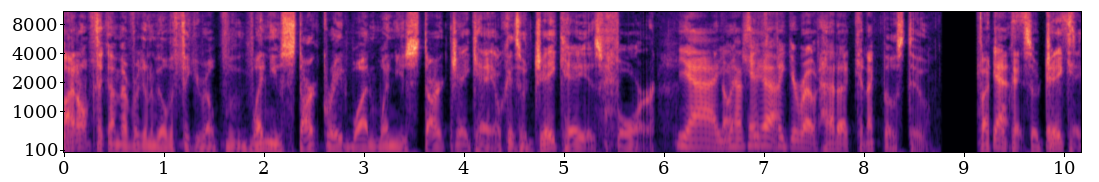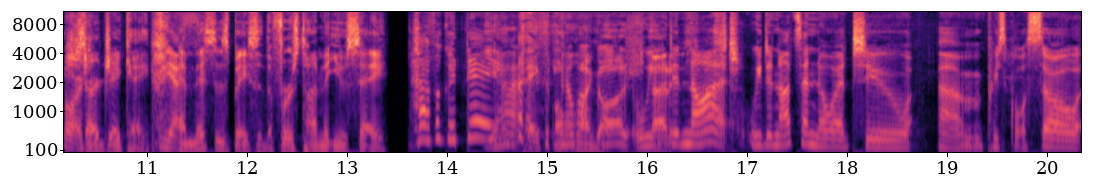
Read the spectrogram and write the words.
I don't think I'm ever going to be able to figure out when you start grade one, when you start JK. Okay, so JK is four. yeah, No, you I have can't to. Yeah. figure out how to connect those two. But Yes, okay, so JK, started JK, Yes. and this is basically the first time that you say, "Have a good day." Yeah, I- oh you know my what? gosh, we, we did not just- we did not send Noah to um, preschool. So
